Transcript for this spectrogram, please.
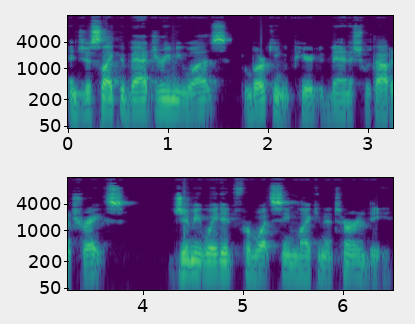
and just like the bad dream he was, the lurking appeared to vanish without a trace. Jimmy waited for what seemed like an eternity,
